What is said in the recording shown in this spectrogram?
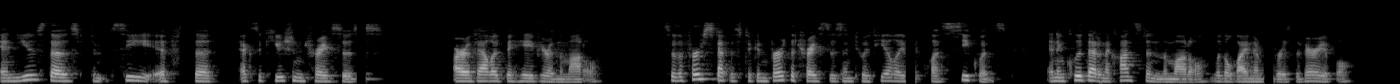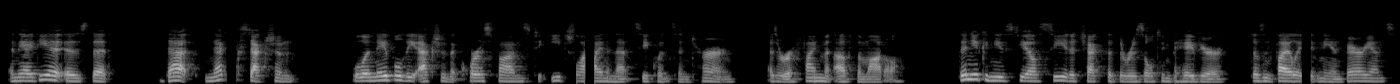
and use those to see if the execution traces are a valid behavior in the model. So the first step is to convert the traces into a TLA plus sequence and include that in a constant in the model with a line number as the variable. And the idea is that that next action will enable the action that corresponds to each line in that sequence in turn as a refinement of the model. Then you can use TLC to check that the resulting behavior doesn't violate any invariance,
